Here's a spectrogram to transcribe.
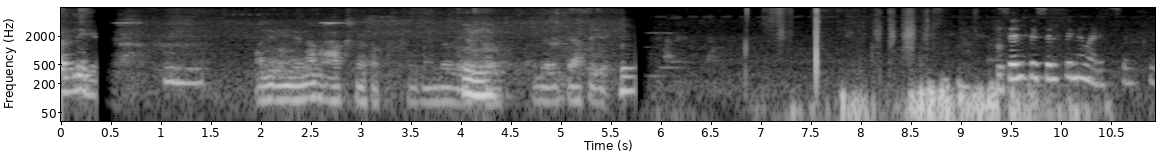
ಅಲ್ಲಿ ಒಂದು ಏನಾದ್ರು ಹಾಕ್ಸ್ಬೇಕಪ್ಪ ಅದೆರಡು ಗ್ಯಾಪಿಗೆ ಸೆಲ್ಫಿ ಸೆಲ್ಫಿನೇ ಮಾಡಿ ಸೆಲ್ಫಿ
